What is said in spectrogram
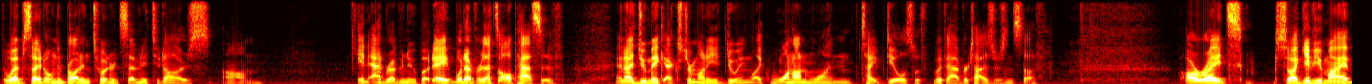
The website only brought in two hundred seventy-two dollars um, in ad revenue, but hey, whatever. That's all passive, and I do make extra money doing like one-on-one type deals with with advertisers and stuff. All right. So I give you my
